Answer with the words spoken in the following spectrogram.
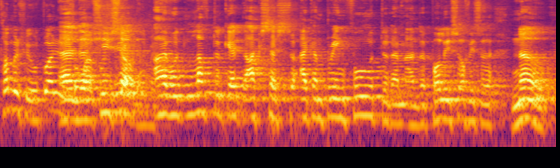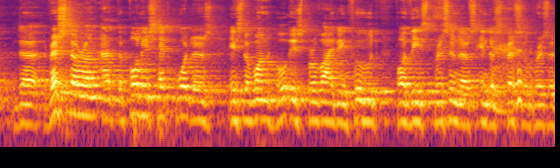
他们是有专人 And 送 uh, 饭，不 she 需要 said, 你们。 I would love to get access so I can bring food to them. And the police officer, no, the restaurant at the police headquarters is the one who is providing food for these prisoners in the special prison.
